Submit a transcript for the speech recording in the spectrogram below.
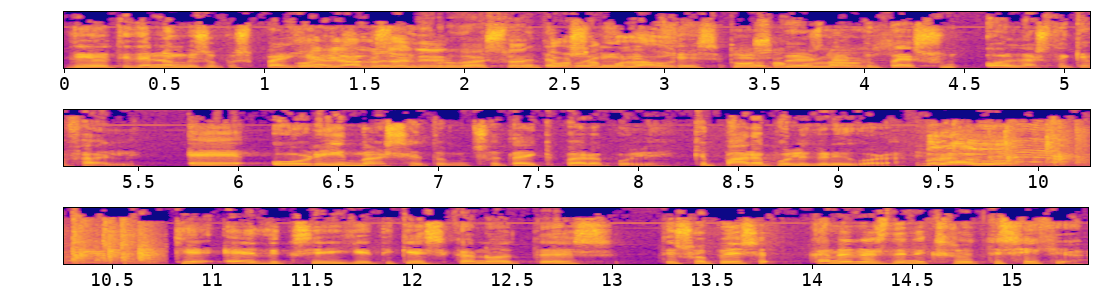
διότι δεν νομίζω πως υπάρχει Όχι, άλλος άλλος δεν είναι. πρωθυπουργός της Τόσα πολλά όχι. μεταπολίτευσης, ο Τόσα οποίος πολλά να όχι. του πέσουν όλα στο κεφάλι. Ε, ορίμασε το Μητσοτάκι πάρα πολύ και πάρα πολύ γρήγορα. Μπράβο! Και έδειξε ηγετικές ικανότητες, τις οποίες κανένας δεν ήξερε ότι τις είχε.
